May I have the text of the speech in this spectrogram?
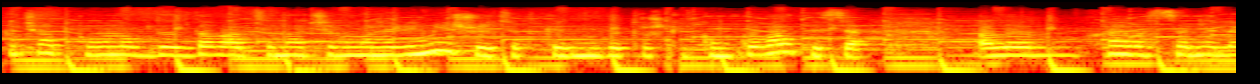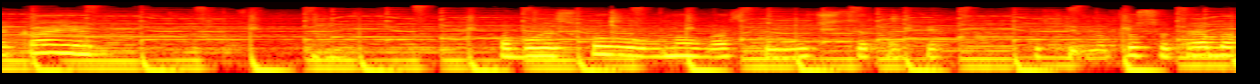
Спочатку воно буде здаватися, наче воно не вимішується, таке ніби трошки комкуватися, але хай вас це не лякає. Обов'язково воно у вас вийде так, як потрібно. Просто треба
